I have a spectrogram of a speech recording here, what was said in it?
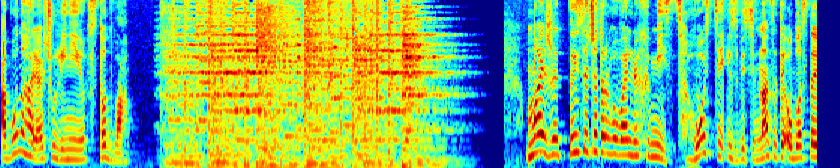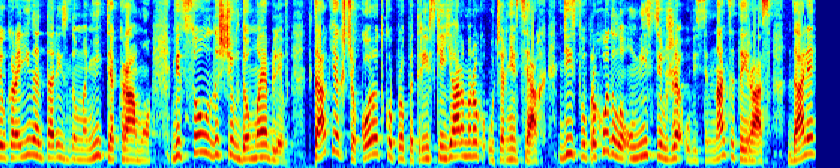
або на гарячу лінію 102. Майже тисяча торговельних місць, гості із 18 областей України та різноманіття краму від солодощів до меблів. Так, якщо коротко про Петрівський ярмарок у Чернівцях. Дійство проходило у місті вже у 18-й раз. Далі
